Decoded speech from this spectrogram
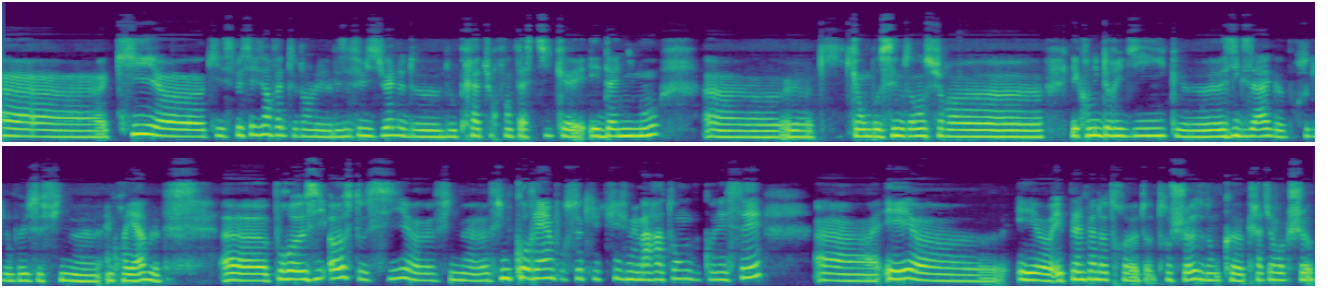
euh, qui euh, qui est spécialisé en fait dans les effets visuels de, créatures fantastiques et, d'animaux euh, qui, qui, ont bossé notamment sur les chroniques de Riddick, Zigzag pour ceux qui n'ont pas vu ce film incroyable. pour The Host aussi, film film coréen pour ceux qui suivent mes marathons, vous connaissez. Euh, et, euh, et, et, plein plein d'autres d'autres choses donc Creature Workshop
